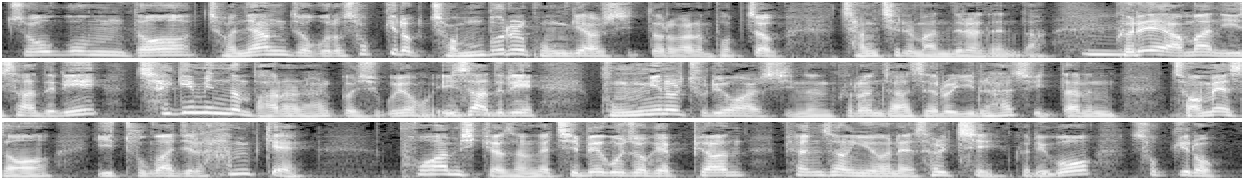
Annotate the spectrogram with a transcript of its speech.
조금 더 전향적으로 속기록 전부를 공개할 수 있도록 하는 법적 장치를 만들어야 된다. 음. 그래야만 이사들이 책임 있는 발언을 할 것이고요. 이사들이 국민을 두려워할 수 있는 그런 자세로 일을 할 수 있다는 점에서 이 두 가지를 함께 포함시켜서 그러니까 지배구조 개편 편성위원회 설치 그리고 속기록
